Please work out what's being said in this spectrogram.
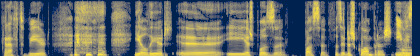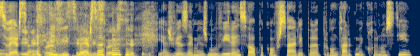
craft beer e a ler, uh, e a esposa possa fazer as compras e vice-versa. E vice-versa. E, vice e às vezes é mesmo virem só para conversar e para perguntar como é que correu o nosso dia.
